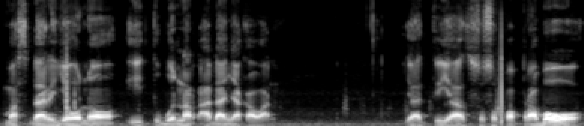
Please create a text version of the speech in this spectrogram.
Mas Daryono itu benar adanya kawan. Jadi ya sosok Pak Prabowo.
